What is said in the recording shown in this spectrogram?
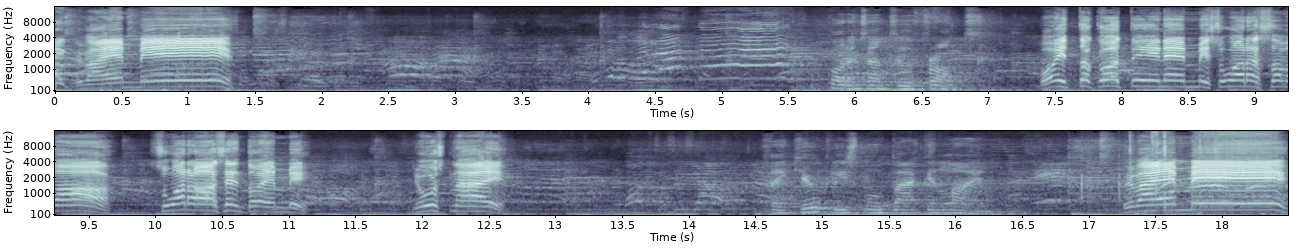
right. Hyvä Emmi! Quarter turn to the front. Voitto kotiin Emmi, suorassa vaan! Suora asento Emmi! Just näin! Thank you. Please move back in line. Hyvä Emmi!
